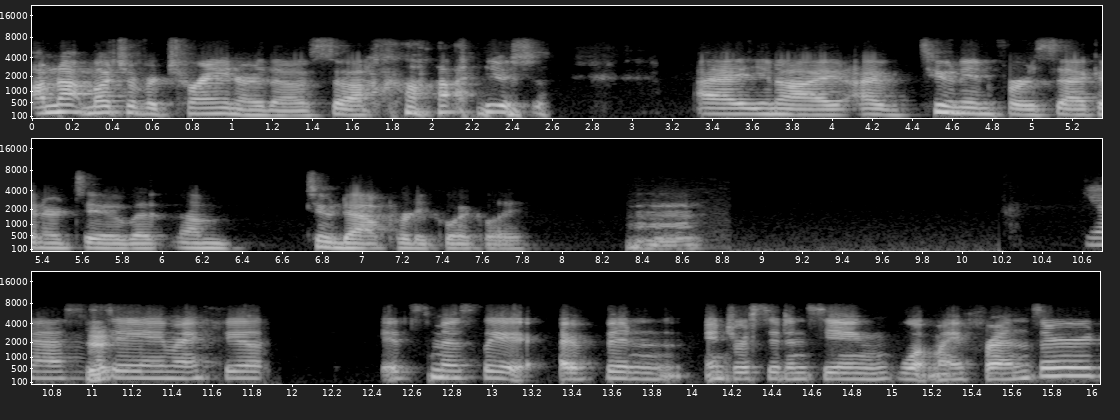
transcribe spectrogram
I'm not much of a trainer though, so I usually, I you know, I, I tune in for a second or two, but I'm tuned out pretty quickly. Mm-hmm. Yeah, Yeah. same. I feel it's mostly I've been interested in seeing what my friends are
